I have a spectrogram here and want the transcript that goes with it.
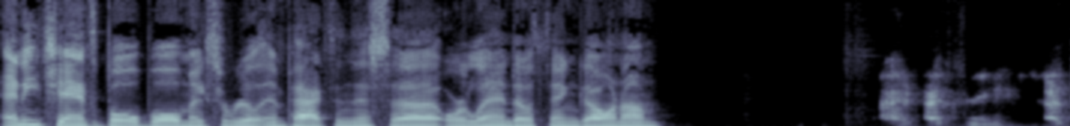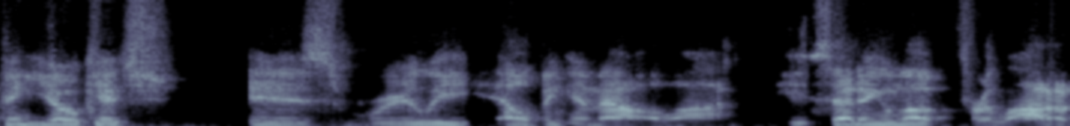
Any chance Bol Bol makes a real impact in this uh, Orlando thing going on? I, I think I think Jokic is really helping him out a lot. He's setting him up for a lot of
